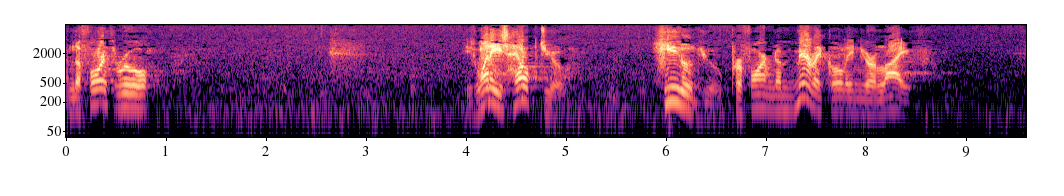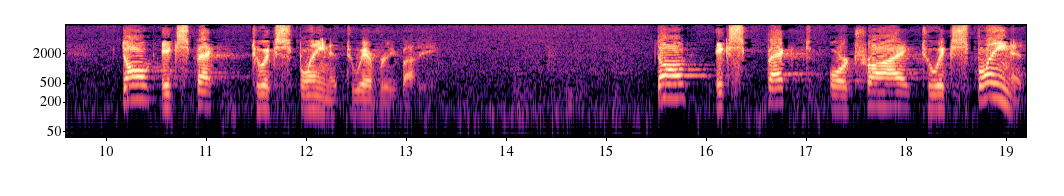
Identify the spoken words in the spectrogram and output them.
And the fourth rule is when He's helped you, healed you, performed a miracle in your life, don't expect to explain it to everybody. Don't expect or try to explain it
